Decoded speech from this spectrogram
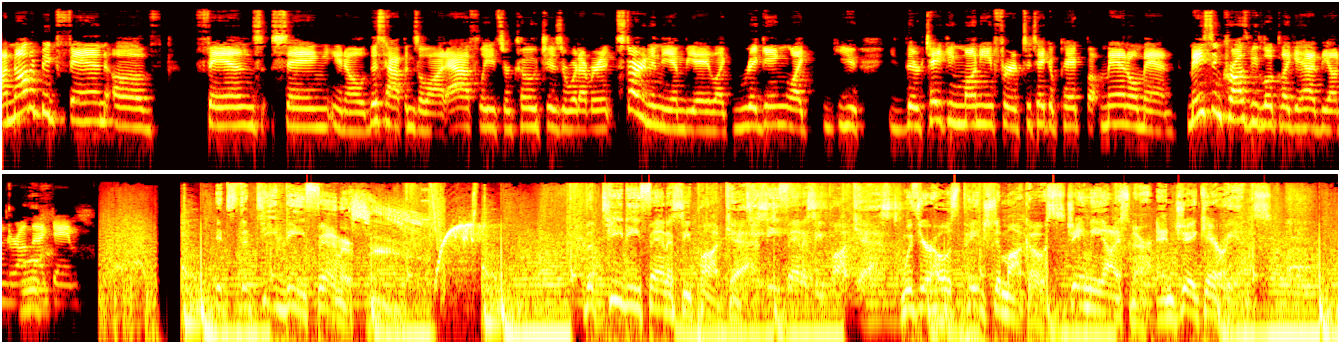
I'm not a big fan of fans saying, you know, this happens a lot, athletes or coaches or whatever. It started in the NBA, like rigging, like you, they're taking money for to take a pick. But man, oh man, Mason Crosby looked like he had the under on Ooh. that game. It's the TD Fantasy. The TD Fantasy Podcast. TD Fantasy Podcast with your host Paige Demacos, Jamie Eisner, and Jake Arians.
